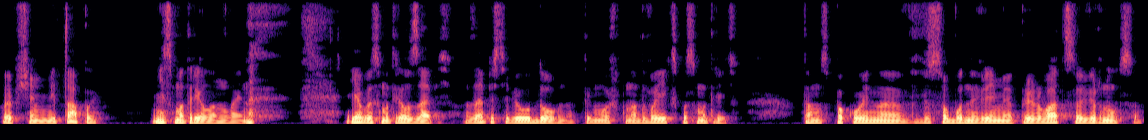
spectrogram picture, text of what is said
вообще метапы не смотрел онлайн. Я бы смотрел запись. Запись тебе удобно. Ты можешь на 2х посмотреть. Там спокойно в свободное время прерваться, вернуться.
